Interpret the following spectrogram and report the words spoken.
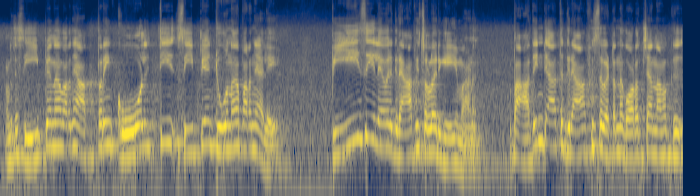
എന്നുവെച്ചാൽ സി പി എന്ന് പറഞ്ഞാൽ അത്രയും quality C P N two എന്നൊക്കെ പറഞ്ഞാലേ പി സി ലെവൽ ഗ്രാഫിക്സ് ഉള്ള ഒരു ഗെയിമാണ് അപ്പോൾ അതിന്റെ അകത്ത് ഗ്രാഫിക്സ് പെട്ടെന്ന് കുറച്ചാൽ നമുക്ക്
